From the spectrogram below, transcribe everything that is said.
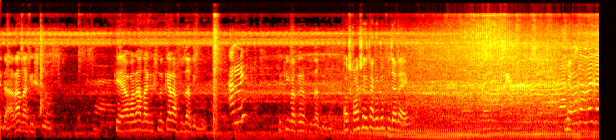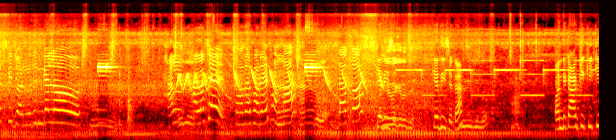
এটা রাধা কৃষ্ণ কে? আবার রাধা কৃষ্ণ কেরা পূজা দিব? আমি। তুই কিবা করে পূজা দিব? ও সরস্বতী ঠাকুরকে পূজা দেয়। জন্মদিন গেল? তোমাদের ঘরে ঠাম্মা? কে দিয়েছে? কে দিয়েছে এটা? দিল অন্তিকা আর কি কি কি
